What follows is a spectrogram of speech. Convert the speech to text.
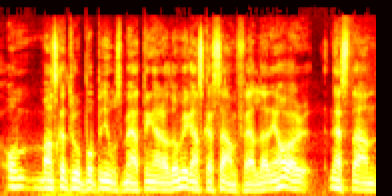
om man ska tro på opinionsmätningar, och de är ganska samfällda, ni har nästan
